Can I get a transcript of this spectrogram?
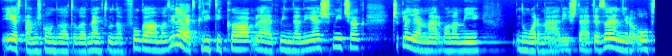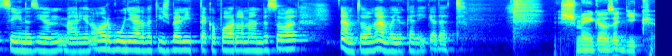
értelmes gondolatokat meg tudnak fogalmazni. Lehet kritika, lehet minden ilyesmi, csak, csak legyen már valami normális. Tehát ez annyira obszén, ez ilyen, már ilyen argó nyelvet is bevittek a parlamentbe, szóval nem tudom, nem vagyok elégedett. És még az egyik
